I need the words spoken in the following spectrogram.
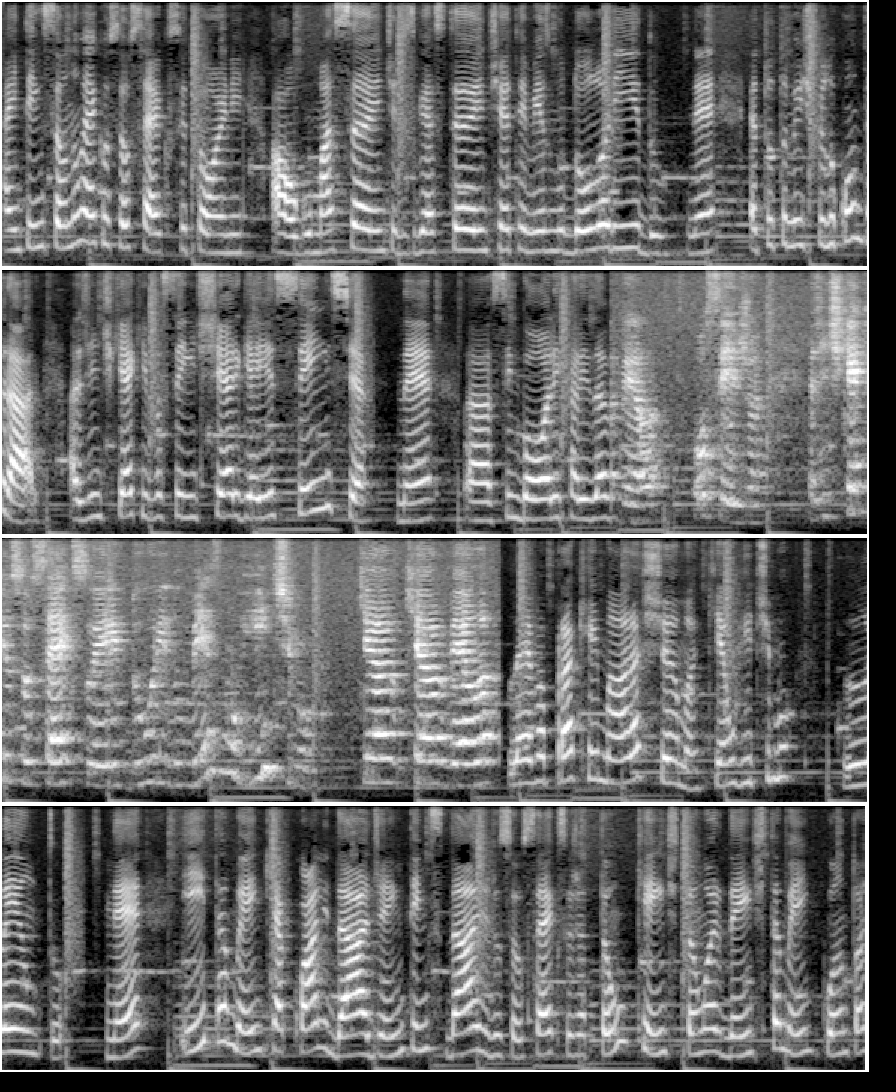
A intenção não é que o seu sexo se torne algo maçante, desgastante até mesmo dolorido, né? É totalmente pelo contrário. A gente quer que você enxergue a essência, né, a simbólica ali da vela. Ou seja, a gente quer que o seu sexo ele dure no mesmo ritmo que a, que a vela leva para queimar a chama, que é um ritmo lento, né? E também que a qualidade, a intensidade do seu sexo seja tão quente, tão ardente também quanto a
